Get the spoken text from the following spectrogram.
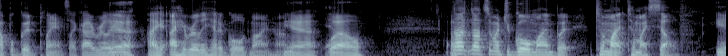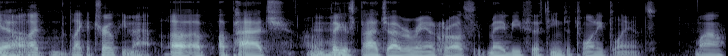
couple good plants, like I really, Yeah. I, I really hit a gold mine, huh? Yeah. Well, Not not so much a gold mine, but to my to myself. you Yeah. know, like, like a trophy map. a, a, a patch, Mm-hmm. biggest patch I ever ran across, maybe 15 to 20 plants. Wow.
